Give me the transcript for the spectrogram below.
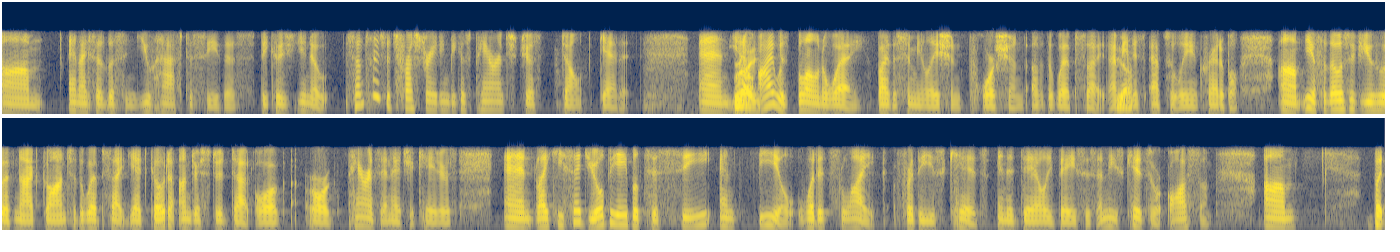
Um and i said listen you have to see this because you know sometimes it's frustrating because parents just don't get it and you right. know, I was blown away by the simulation portion of the website. I mean, it's absolutely incredible. Um, you know, for those of you who have not gone to the website yet, go to understood.org or parents and educators, and like he said, you'll be able to see and feel what it's like for these kids in a daily basis. And these kids are awesome. Um, but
